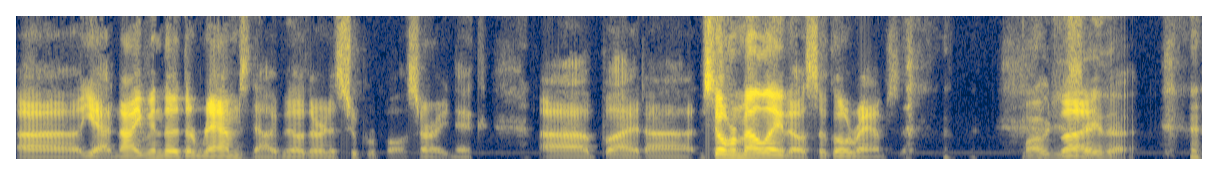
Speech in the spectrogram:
uh, yeah, not even the the Rams now, even though they're in a Super Bowl. Sorry, Nick. Uh, but uh, I'm still from LA though, so go Rams. Why would you but, say that?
